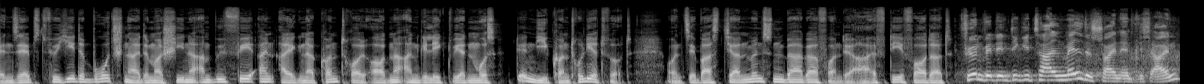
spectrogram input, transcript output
wenn selbst für jede Brotschneidemaschine am Buffet ein eigener Kontrollordner angelegt werden muss, der nie kontrolliert wird. Und Sebastian Münzenberger von der AfD fordert, führen wir den digitalen Meldeschein endlich ein?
